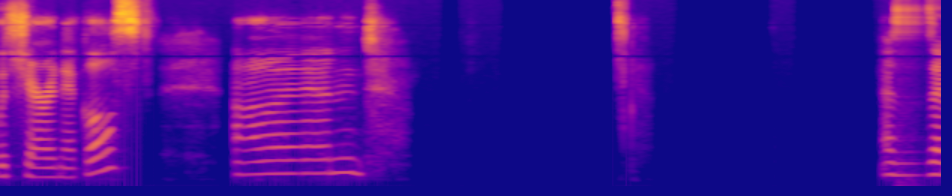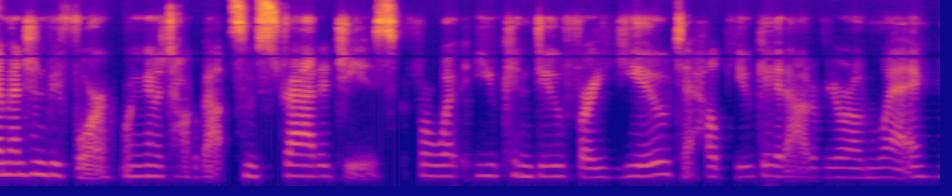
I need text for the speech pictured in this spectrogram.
with Sharon Nichols. And as I mentioned before, we're going to talk about some strategies for what you can do for you to help you get out of your own way.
